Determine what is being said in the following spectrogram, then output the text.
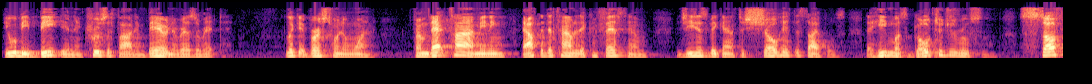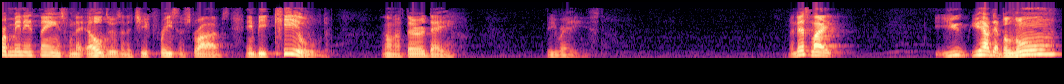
He will be beaten and crucified and buried and resurrected. Look at verse 21. From that time, meaning after the time that they confessed him, Jesus began to show his disciples that he must go to Jerusalem, suffer many things from the elders and the chief priests and scribes, and be killed, and on the third day be raised. And that's like you you have that balloon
